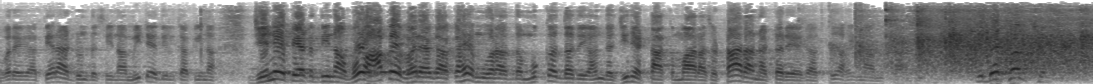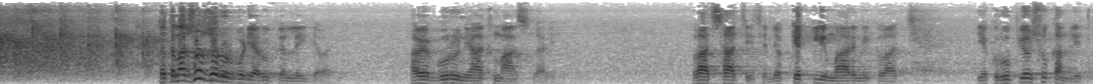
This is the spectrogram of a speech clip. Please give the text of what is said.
ભરેગા, તેરા ઢુંડ સીના મીટે દિલ કા પીના. જેને પેટ દીના, વો આપે ભરેગા, કહે મોરા મુકદ અંધ જીને ટાક મારા છો તારા ન ટરેગા નામ એ બેઠો જ છે. તો તમારે શું જરૂર પડી આ રૂપિયા લઈ જવાની? હવે ગુરુની આંખમાં આંસુ આવી વાત સાચી છે. કેટલી માર્મિક વાત છે. એક રૂપિયો શું કામ લીધો?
